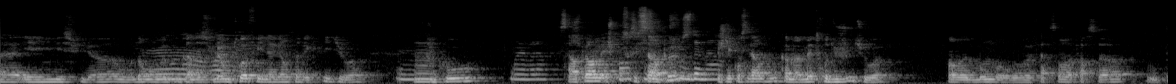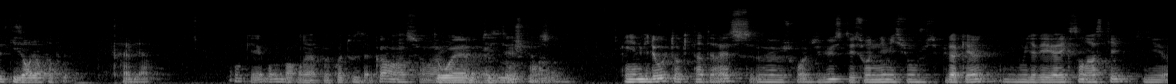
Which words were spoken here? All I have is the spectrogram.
euh, éliminer celui-là, ou non, on va Mmh, garder celui-là, ouais. ou toi, fais une alliance avec lui, tu vois. Mm. Du coup, Ouais voilà. c'est un peu, un- mais je pense que c'est un peu, je les considère un peu comme un maître du jeu, tu vois. En mode, bon, on va faire ça, on va faire ça. Peut-être qu'ils orientent un peu. Très bien. Ok, bon, bah, on est à peu près tous d'accord hein, sur Ouais, la qualité, quasiment, je pense. Il y a une vidéo, toi, qui t'intéresse, euh, je crois que j'ai vu, c'était sur une émission, je sais plus laquelle, où il y avait Alexandre Astier qui euh,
